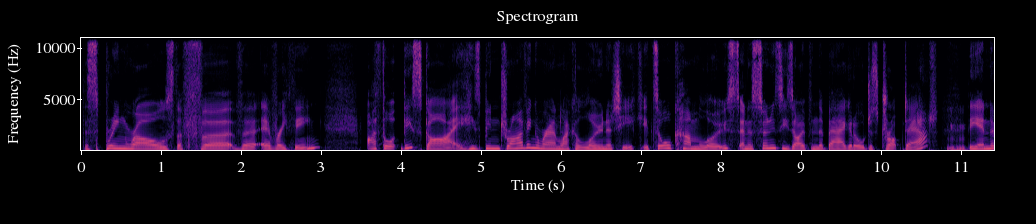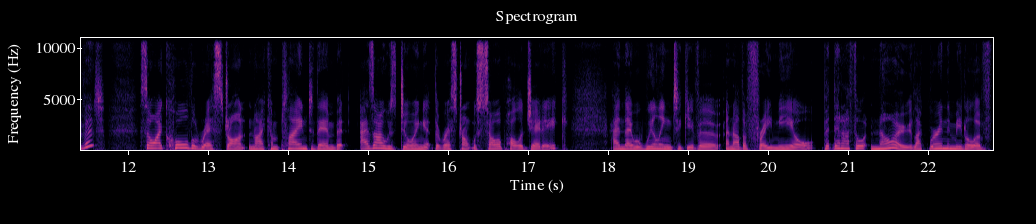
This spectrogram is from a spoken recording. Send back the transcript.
The spring rolls, the pho, the everything. I thought this guy, he's been driving around like a lunatic. It's all come loose, and as soon as he's opened the bag, it all just dropped out. Mm-hmm. The end of it. So I call the restaurant and I complained to them, but as I was doing it, the restaurant was so apologetic and they were willing to give a, another free meal. But then I thought, no, like we're in the middle of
